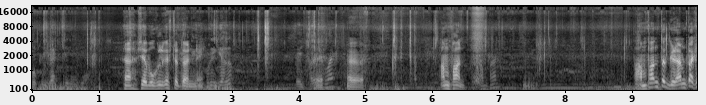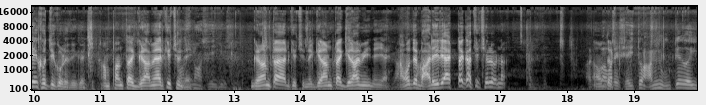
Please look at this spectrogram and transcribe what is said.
বকুল যাচ্ছে হ্যাঁ সে বকুল গাছটা তো আর নেই। সময়? হ্যাঁ। আমফান। আমফান? আমফান তো গ্রামটাকেই ক্ষতি করে দিয়ে গেছে আমফান তো আর গ্রামে আর কিছু নেই। হয়ে গ্রামটা আর কিছু নেই গ্রামটা গ্রামই নেই। আমাদের বাড়ির একটা গাছই ছিল না। আমাদের- সেই তো আমি উঠে ওই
